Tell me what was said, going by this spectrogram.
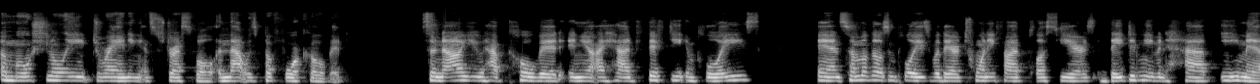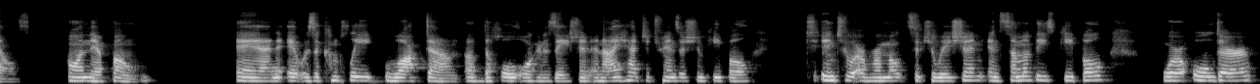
emotionally draining and stressful. And that was before COVID. So now you have COVID and you, I had 50 employees and some of those employees were there 25 plus years. They didn't even have emails on their phone. And it was a complete lockdown of the whole organization. And I had to transition people to, into a remote situation. And some of these people were older,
